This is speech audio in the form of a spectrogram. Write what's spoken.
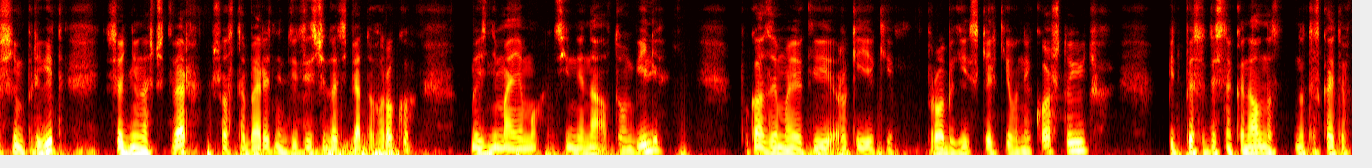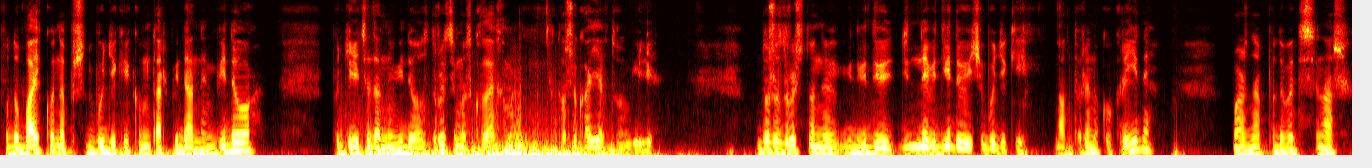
Усім привіт! Сьогодні у нас четвер, 6 березня 2025 року. Ми знімаємо ціни на автомобілі, показуємо які роки, які пробіги, скільки вони коштують. Підписуйтесь на канал, натискайте вподобайку, напишіть будь-який коментар під даним відео. Поділіться даним відео з друзями, з колегами, хто шукає автомобілі. Дуже зручно, не відвідуючи, будь-який авторинок України. Можна подивитися наш,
